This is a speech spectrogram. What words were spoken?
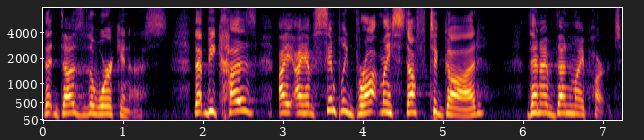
that does the work in us. That because I, I have simply brought my stuff to God, then I've done my part.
